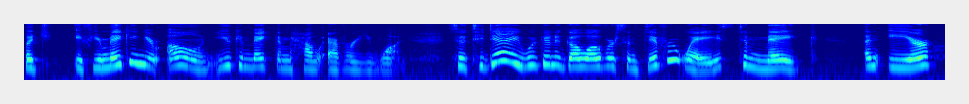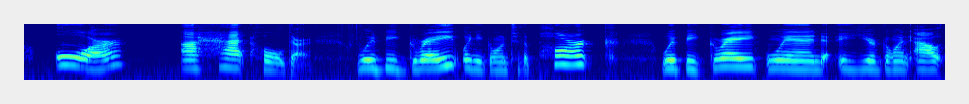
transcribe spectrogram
but if you're making your own, you can make them however you want. So today we're going to go over some different ways to make an ear or a hat holder. Would be great when you're going to the park, would be great when you're going out.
